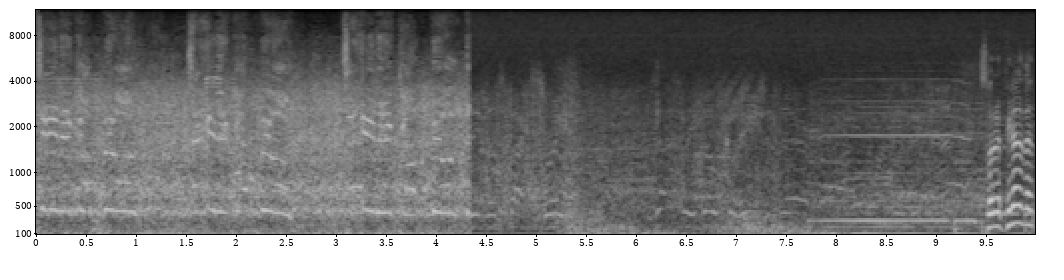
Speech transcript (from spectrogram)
¡Chile campeón! ¡Chile campeón! ¡Chile campeón! Sobre el final del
